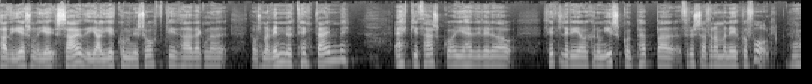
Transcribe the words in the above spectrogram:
hafði ég svona, ég sagði já ég komin í sótkvið það vegna það var svona vinnutengt dæmi. Ekki það sko að ég hefði verið á fyllir í á einhvernum írskum pöpp að frussa fram hann í eitthvað fólk Já.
